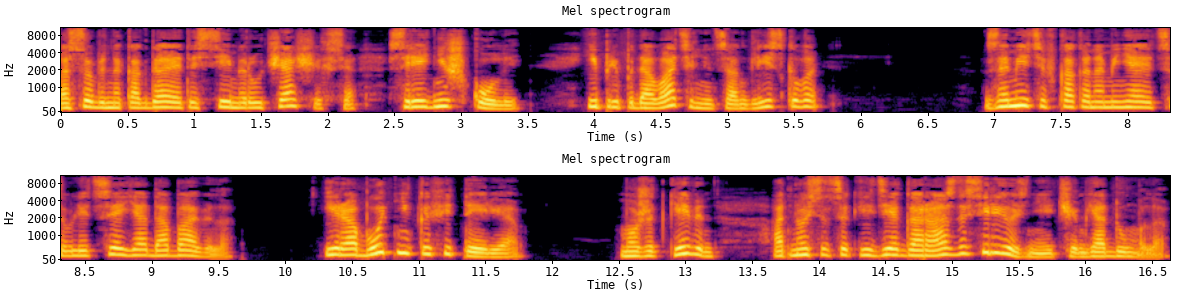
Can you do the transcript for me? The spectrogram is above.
особенно когда это семеро учащихся средней школы и преподавательница английского. Заметив, как она меняется в лице, я добавила. И работник кафетерия. Может, Кевин относится к еде гораздо серьезнее, чем я думала.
